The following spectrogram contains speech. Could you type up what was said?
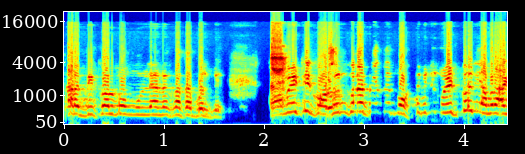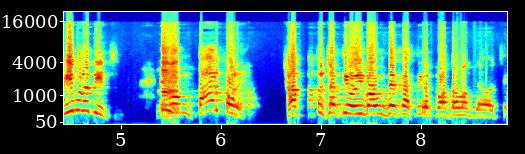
তারা বিকল্প মূল্যায়নের কথা বলবে। কমিটি গঠন করে তাদের বক্তব্য ওয়েট করিনি আমরা আগেই বলে দিয়েছি। এবং তারপরে ছাত্রছাত্রী অভিভাবকদের কাছ থেকে মতামত দেওয়া হচ্ছে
